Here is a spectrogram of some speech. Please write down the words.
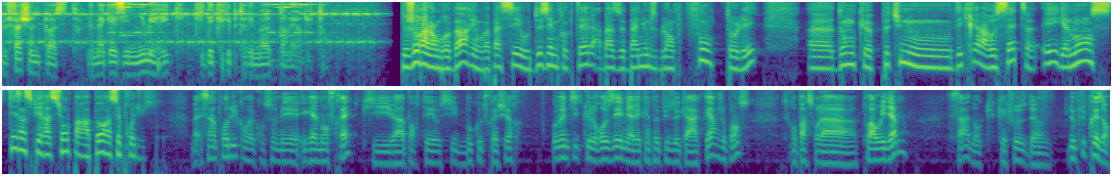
Le Fashion Post, le magazine numérique qui décrypte les modes dans l'air du temps. Toujours à l'Ambre Bar et on va passer au deuxième cocktail à base de Banyuls blanc fond tollé. Euh, donc, peux-tu nous décrire la recette et également tes inspirations par rapport à ce produit? Bah, c'est un produit qu'on va consommer également frais, qui va apporter aussi beaucoup de fraîcheur, au même titre que le rosé, mais avec un peu plus de caractère, je pense, parce qu'on part sur la poire William, ça, donc quelque chose de, de plus présent.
